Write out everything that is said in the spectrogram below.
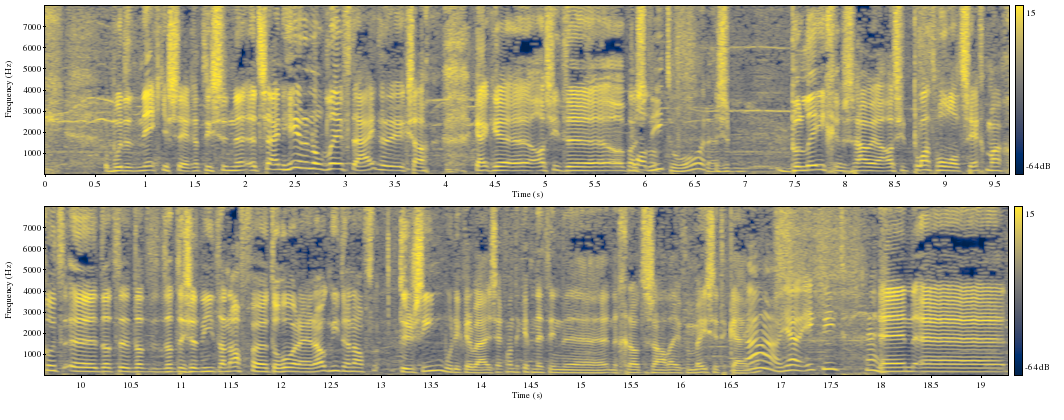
ik moet het netjes zeggen. Het, is een, het zijn heren op leeftijd. Ik zou... Kijk, als je het... Uh, was niet te horen belegen zou je als je het plat Holland zegt. Maar goed, uh, dat, dat, dat is er niet aan af uh, te horen en ook niet aan af te zien, moet ik erbij zeggen. Want ik heb net in de, in de grote zaal even mee zitten kijken. Ah, ja, ik niet. En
